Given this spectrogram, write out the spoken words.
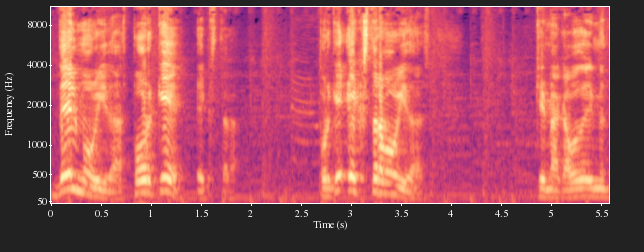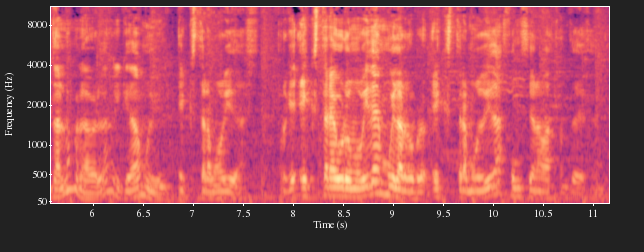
del Movidas. ¿Por qué extra? ¿Por qué extra movidas? Que me acabo de inventar el nombre, la verdad, y queda muy bien. Extra movidas. Porque extra euromovida es muy largo, pero extra movidas funciona bastante decente.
